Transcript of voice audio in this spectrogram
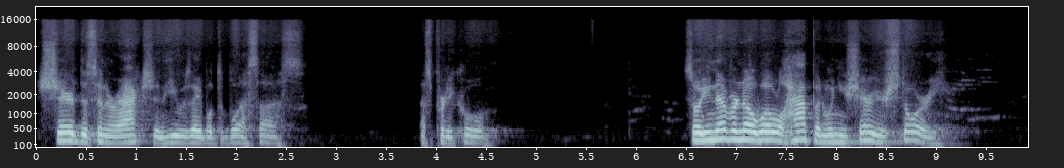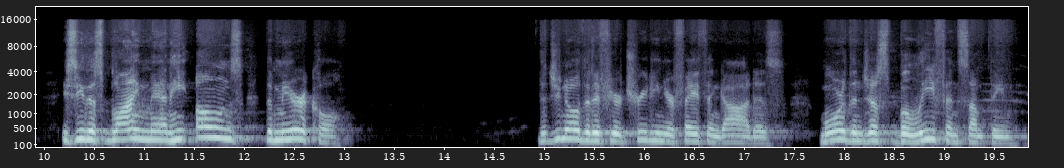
shared this interaction, he was able to bless us. That's pretty cool. So you never know what will happen when you share your story. You see, this blind man, he owns the miracle. Did you know that if you're treating your faith in God as more than just belief in something,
